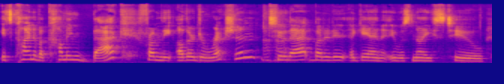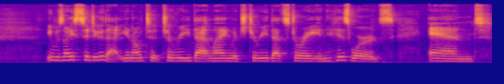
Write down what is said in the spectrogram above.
it's kind of a coming back from the other direction uh-huh. to that but it is, again it was nice to it was nice to do that you know to, to read that language to read that story in his words and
